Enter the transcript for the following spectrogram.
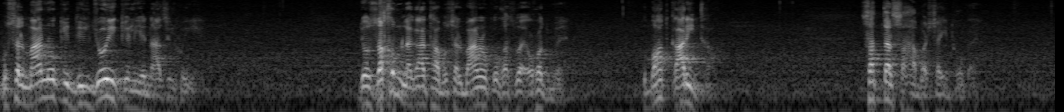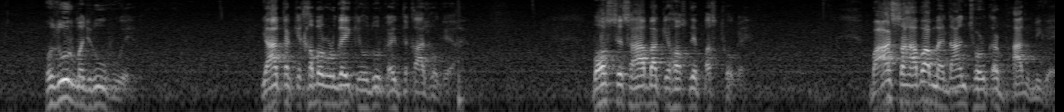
مسلمانوں کی دلجوئی کے لیے نازل ہوئی ہے جو زخم لگا تھا مسلمانوں کو غزوہ احد میں، وہ بہت کاری تھا۔ ستر صحابہ شہید ہو گئے۔ حضور مجروح ہوئے۔ یہاں تک کہ خبر اڑ گئی کہ حضور کا انتقال ہو گیا ہے۔ بہت سے صحابہ کے حوصلے پست ہو گئے۔ بعض صحابہ میدان چھوڑ کر بھاگ بھی گئے۔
